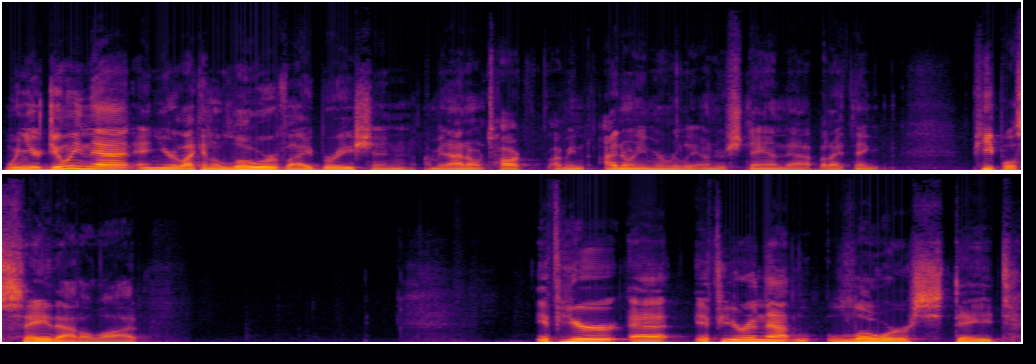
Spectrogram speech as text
when you're doing that and you're like in a lower vibration, I mean, I don't talk, I mean, I don't even really understand that, but I think people say that a lot. If you're at, if you're in that lower state,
